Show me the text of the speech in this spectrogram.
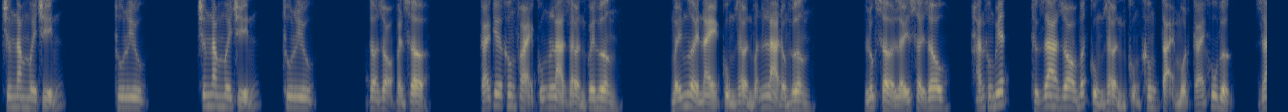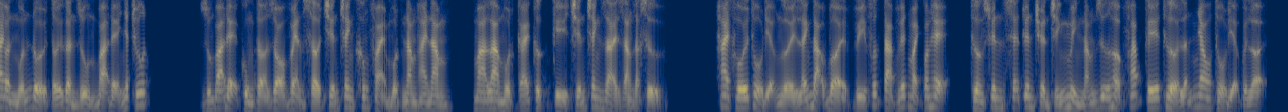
Chương năm mươi chín, thu lưu. Chương năm mươi chín, thu lưu. Tợ dọ phần sờ. Cái kia không phải cũng là dần quê hương. Mấy người này cùng dần vẫn là đồng hương. Lúc sở lấy sợi dâu, hắn không biết, thực ra do bất cùng dần cũng không tại một cái khu vực, giai ẩn muốn đổi tới gần dùm bạ đệ nhất chút. Dùng bạ đệ cùng tợ dọ vẹn sở chiến tranh không phải một năm, hai năm, mà là một cái cực kỳ chiến tranh dài dàng giả sử hai khối thổ địa người lãnh đạo bởi vì phức tạp huyết mạch quan hệ, thường xuyên sẽ tuyên truyền chính mình nắm giữ hợp pháp kế thừa lẫn nhau thổ địa quyền lợi,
